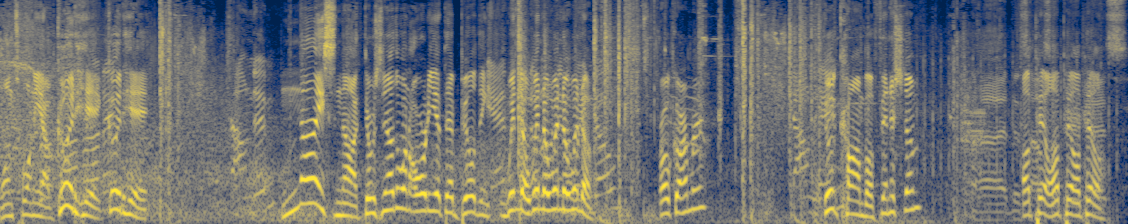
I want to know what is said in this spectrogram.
120 out. Good hit. Good hit. Downed him. Nice knock. There was another one already at that building. Yeah, window, another window, window, window. Broke armor. Good combo. Finished him. Uh, this Uphill, house up uphill, uphill. guys.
